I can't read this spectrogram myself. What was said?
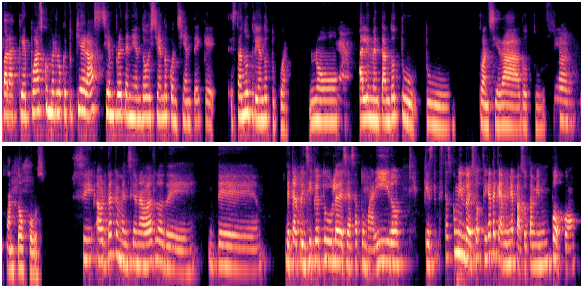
para que puedas comer lo que tú quieras, siempre teniendo y siendo consciente que estás nutriendo tu cuerpo no alimentando tu, tu, ansiedad o tus, antojos. Sí, ahorita que mencionabas lo de, de, que al principio tú le decías a tu marido que estás comiendo eso, fíjate que a mí me pasó también un poco.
